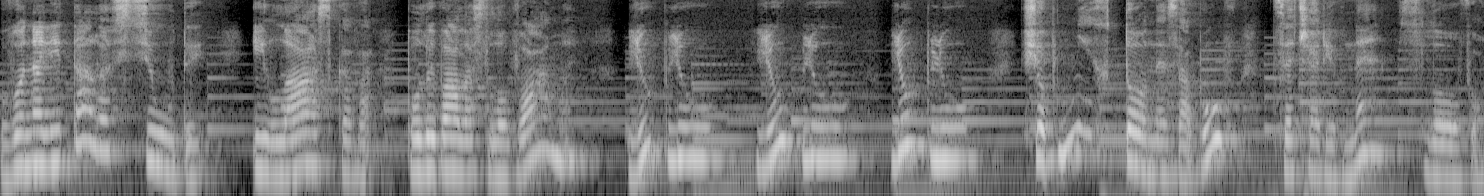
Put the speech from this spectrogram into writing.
Вона літала всюди і ласкаво поливала словами люблю, люблю, люблю, щоб ніхто не забув це чарівне слово.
